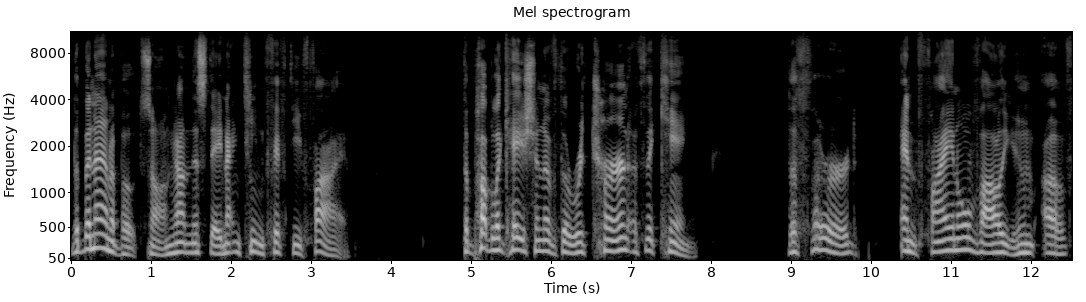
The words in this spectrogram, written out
the Banana Boat song, on this day, 1955. The publication of The Return of the King, the third and final volume of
